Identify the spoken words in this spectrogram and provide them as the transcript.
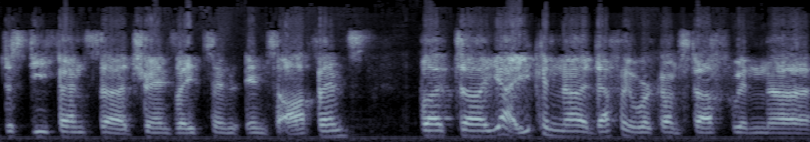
just defense uh, translates in, into offense. But uh, yeah, you can uh, definitely work on stuff when uh,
